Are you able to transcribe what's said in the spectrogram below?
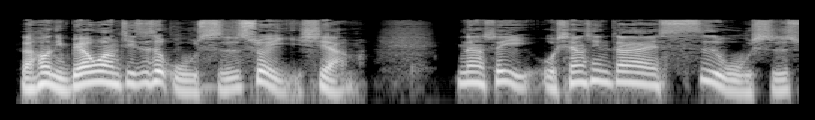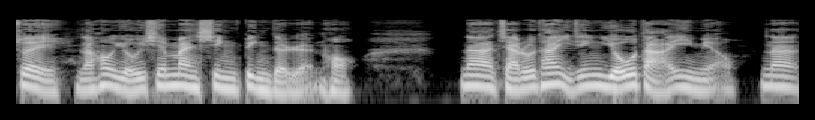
然后你不要忘记，这是五十岁以下嘛。那所以我相信大概四五十岁，然后有一些慢性病的人吼，那假如他已经有打疫苗，那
